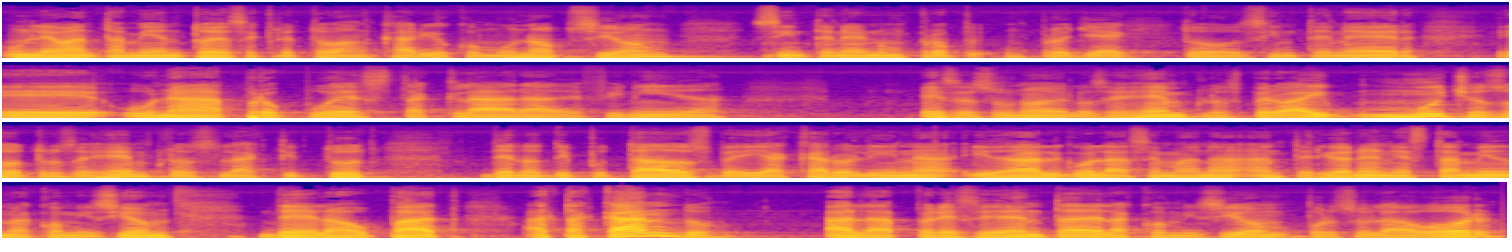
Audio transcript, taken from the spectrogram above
un levantamiento de secreto bancario como una opción sin tener un, proyecto, sin tener eh, una propuesta clara, definida. Ese es uno de los ejemplos, pero hay muchos otros ejemplos. La actitud de los diputados, veía Carolina Hidalgo la semana anterior en esta misma comisión de la OPAT, atacando a la presidenta de la comisión por su labor,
